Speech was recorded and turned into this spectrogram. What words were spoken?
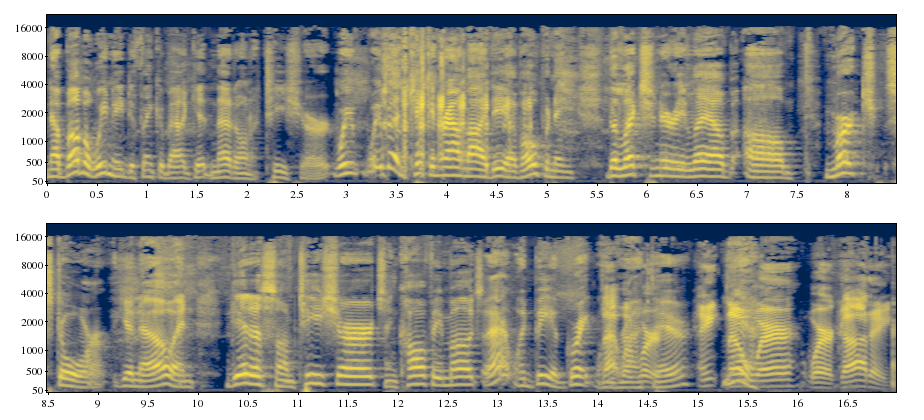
Now, Bubba, we need to think about getting that on a T-shirt. We we've been kicking around the idea of opening the Lectionary Lab um, merch store, you know, and get us some T-shirts and coffee mugs. That would be a great one That right would work. there. Ain't Yeah. nowhere where God ain't.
